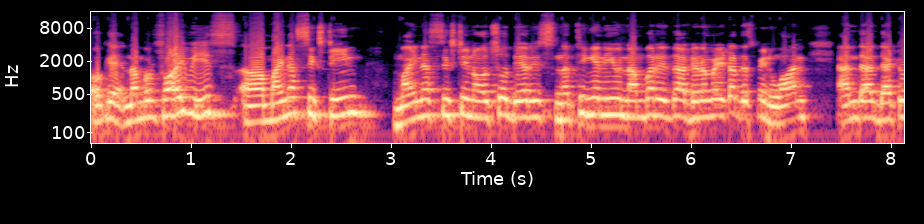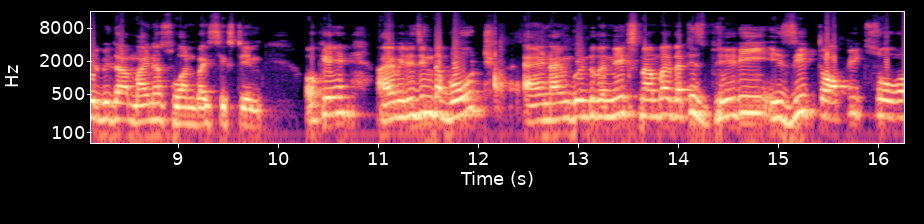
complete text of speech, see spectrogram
Okay number 5 is uh, minus 16 minus 16 also there is nothing any number in the denominator. That's mean 1 and that that will be the minus 1 by 16 okay i am erasing the board and i'm going to the next number. That is very easy topic. So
